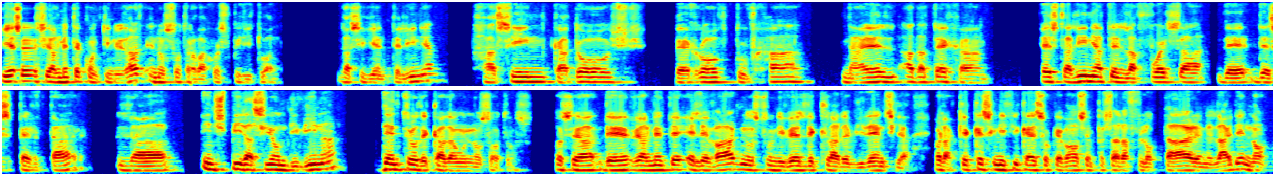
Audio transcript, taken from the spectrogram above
y especialmente continuidad en nuestro trabajo espiritual. La siguiente línea, Hasin Kadosh, Berov Tuvha, Nael Adateja. Esta línea tiene la fuerza de despertar la inspiración divina dentro de cada uno de nosotros. O sea, de realmente elevar nuestro nivel de clarividencia. Ahora, ¿qué, ¿qué significa eso? ¿Que vamos a empezar a flotar en el aire? No.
